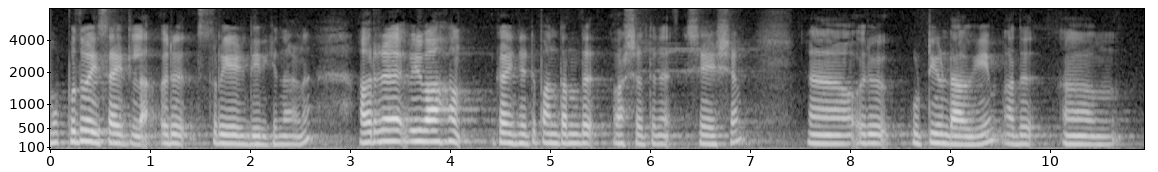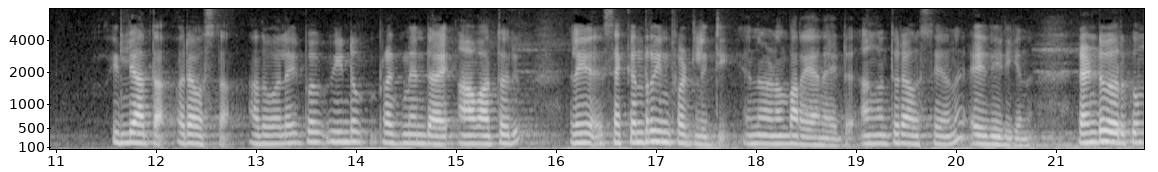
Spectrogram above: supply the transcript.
മുപ്പത് വയസ്സായിട്ടുള്ള ഒരു സ്ത്രീ എഴുതിയിരിക്കുന്നതാണ്. അവരുടെ വിവാഹം കഴിഞ്ഞിട്ട് പന്ത്രണ്ട് വർഷത്തിന് ശേഷം ഒരു കുട്ടി ഉണ്ടാവുകയും അത് ഇല്ലാത്ത ഒരവസ്ഥ. അതുപോലെ ഇപ്പോൾ വീണ്ടും പ്രഗ്നന്റ് ആയി ആവാത്തൊരു അല്ലെങ്കിൽ സെക്കൻഡറി ഇൻഫെർട്ടിലിറ്റി എന്ന് വേണം പറയാനായിട്ട് അങ്ങനത്തെ ഒരു അവസ്ഥയാണ് എഴുതിയിരിക്കുന്നത്. രണ്ടു പേർക്കും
